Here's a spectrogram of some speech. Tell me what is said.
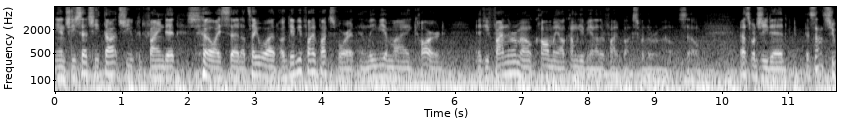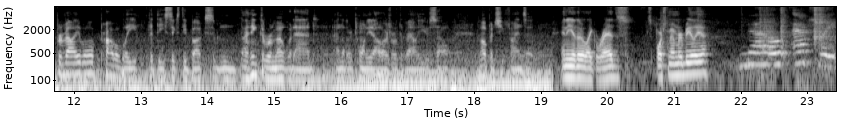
And she said she thought she could find it. So I said, I'll tell you what, I'll give you five bucks for it and leave you my card. If you find the remote, call me. I'll come give you another five bucks for the remote. So that's what she did. It's not super valuable, probably 50, 60 bucks. I think the remote would add another $20 worth of value. So I'm hoping she finds it. Any other like Reds sports memorabilia? No, actually,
